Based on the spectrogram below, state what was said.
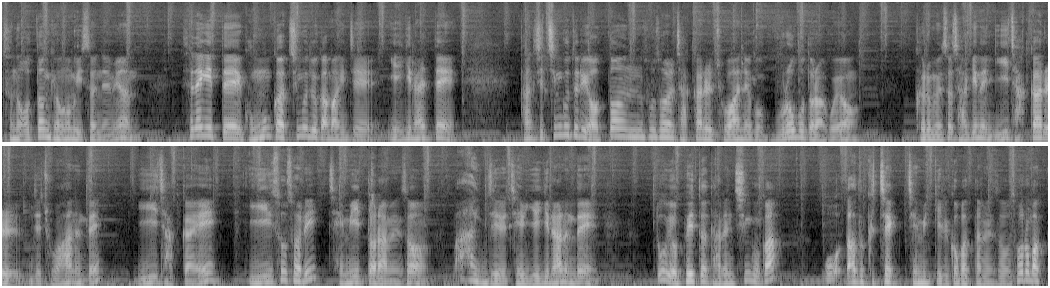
저는 어떤 경험이 있었냐면 새내기 때 국문과 친구들과 막 이제 얘기를 할 때 당시 친구들이 어떤 소설 작가를 좋아하냐고 물어보더라고요. 그러면서 자기는 이 작가를 이제 좋아하는데 이 작가의 이 소설이 재미있더라면서 막 이제 제 얘기를 하는데 또 옆에 있던 다른 친구가 어 나도 그 책 재밌게 읽어봤다면서 서로 막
